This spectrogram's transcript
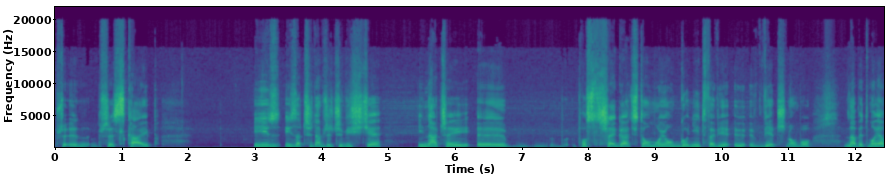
prze, przez Skype. I, I zaczynam rzeczywiście inaczej y, postrzegać tą moją gonitwę y, wieczną, bo nawet moja,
